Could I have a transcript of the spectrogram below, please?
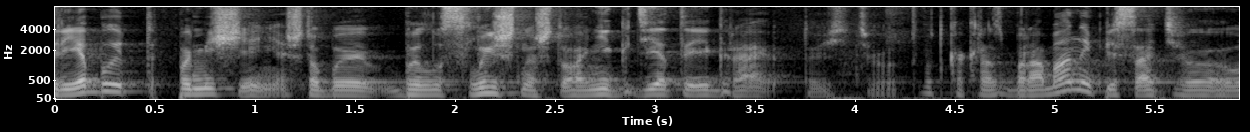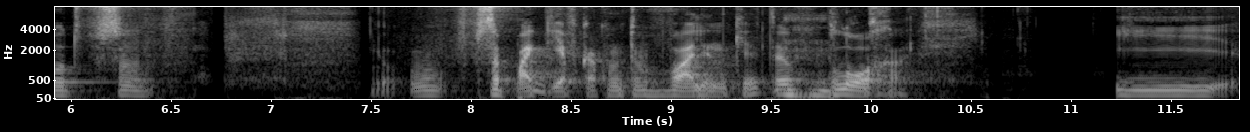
требуют помещения, чтобы было слышно, что они где-то играют. То есть вот, вот как раз барабаны писать э, вот в, в сапоге в каком-то валенке, это mm-hmm. плохо. И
